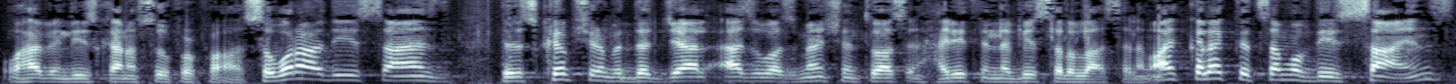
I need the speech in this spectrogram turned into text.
or having these kind of superpowers. So what are these signs? The description of the Dajjal as was mentioned to us in Hadith al-Nabi sallallahu. I collected some of these signs,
